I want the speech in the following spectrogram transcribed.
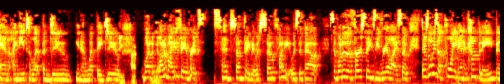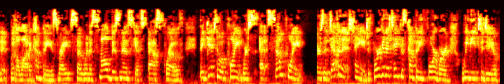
and I need to let them do, you know, what they do. Exactly. One, yeah. one of my favorites said something that was so funny. It was about, so one of the first things he realized, so there's always a point in a company, been with a lot of companies, right? So when a small business gets fast growth, they get to a point where at some point there's a definite change. If we're going to take this company forward, we need to do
